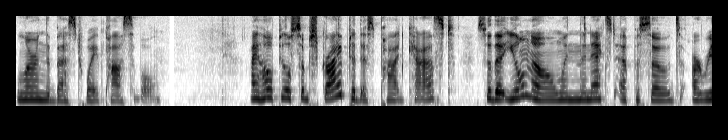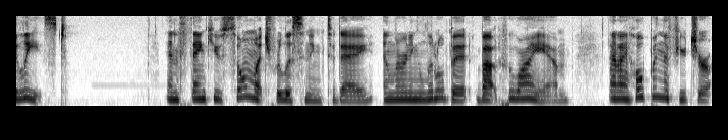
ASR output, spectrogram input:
learn the best way possible. I hope you'll subscribe to this podcast so that you'll know when the next episodes are released. And thank you so much for listening today and learning a little bit about who I am. And I hope in the future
